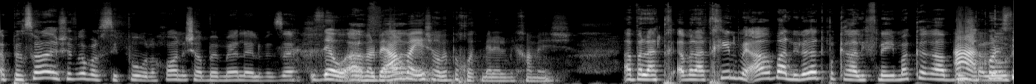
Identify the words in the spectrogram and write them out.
הפרסונה יושב גם על סיפור נכון יש הרבה מלל וזה זהו, אבל אבל- בארבע יש הרבה פחות מלל מחמש. אבל. אבל להתחיל מארבע אני לא יודעת מה קרה לפני מה קרה אה, בשלוש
